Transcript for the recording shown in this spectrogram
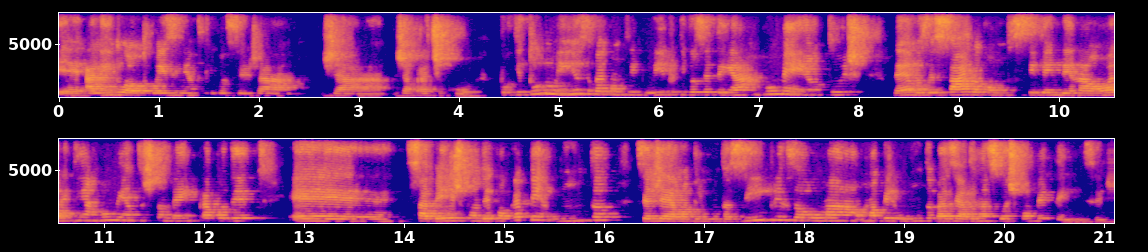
É, além do autoconhecimento que você já já, já praticou. Porque tudo isso vai contribuir para que você tenha argumentos né? Você saiba como se vender na hora e tem argumentos também para poder é, saber responder qualquer pergunta, seja ela uma pergunta simples ou uma, uma pergunta baseada nas suas competências.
